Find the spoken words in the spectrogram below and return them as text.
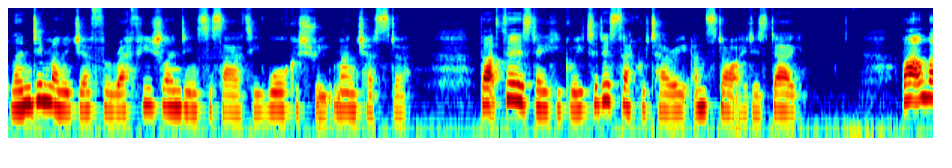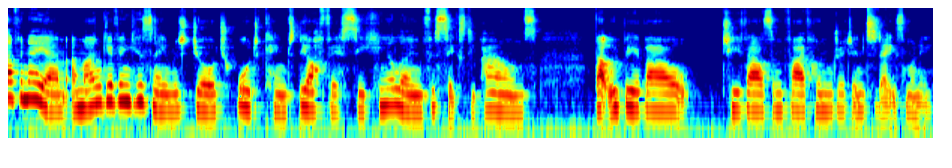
lending manager for Refuge Lending Society, Walker Street, Manchester. That Thursday, he greeted his secretary and started his day. About 11am, a man giving his name as George Wood came to the office seeking a loan for £60. That would be about 2500 in today's money.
